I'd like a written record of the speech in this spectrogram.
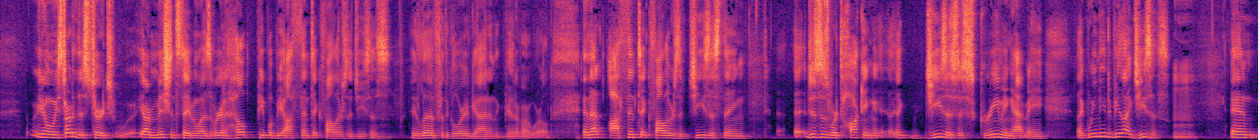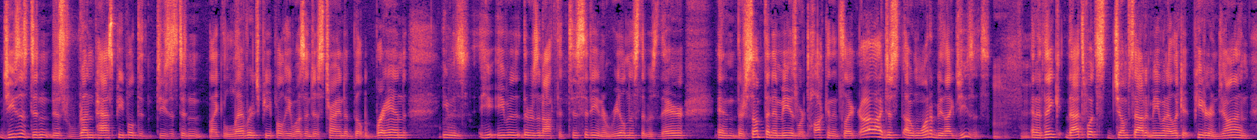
you know, when we started this church, our mission statement was that we're going to help people be authentic followers of Jesus who live for the glory of God and the good of our world. And that authentic followers of Jesus thing, uh, just as we're talking, like Jesus is screaming at me, like we need to be like Jesus. And Jesus didn't just run past people. Did, Jesus didn't like leverage people. He wasn't just trying to build a brand. He was he, he was there was an authenticity and a realness that was there. And there's something in me as we're talking that's like, oh, I just I want to be like Jesus. Mm-hmm. And I think that's what jumps out at me when I look at Peter and John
